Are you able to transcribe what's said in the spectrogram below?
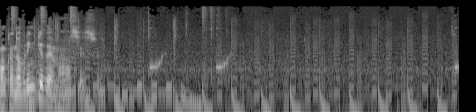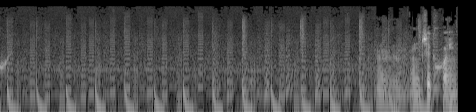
Aunque no brinque de más eso. Checkpoint.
